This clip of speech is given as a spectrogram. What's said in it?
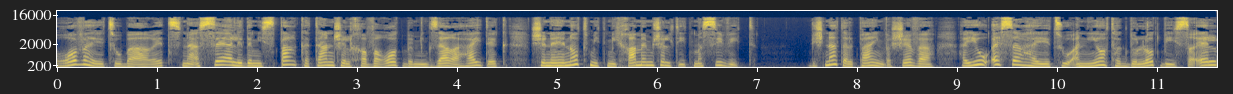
רוב הייצוא בארץ נעשה על ידי מספר קטן של חברות במגזר ההייטק שנהנות מתמיכה ממשלתית מסיבית. בשנת 2007 היו עשר היצואניות הגדולות בישראל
